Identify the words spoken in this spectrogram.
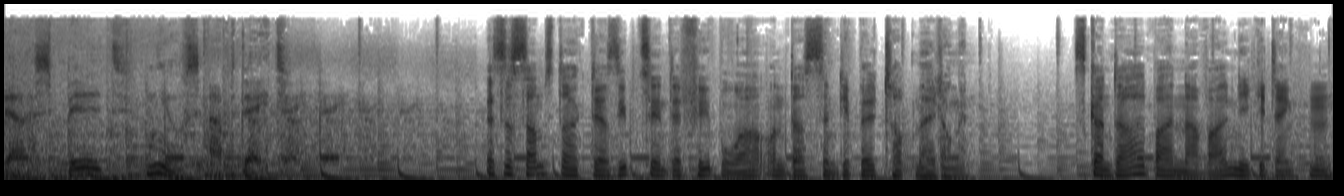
Das Bild News Update. Es ist Samstag, der 17. Februar und das sind die Bild meldungen Skandal bei Nawalny-Gedenken.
